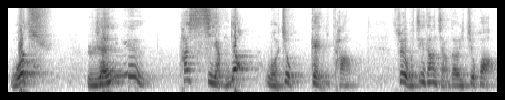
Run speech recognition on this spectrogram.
我取，人欲他想要我就给他。所以我经常讲到一句话，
